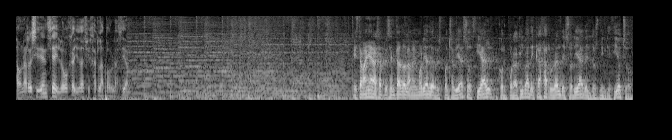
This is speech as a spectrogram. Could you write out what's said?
a una residencia y luego que ayuda a fijar la población. Esta mañana se ha presentado la memoria de responsabilidad social corporativa de Caja Rural de Soria del 2018.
